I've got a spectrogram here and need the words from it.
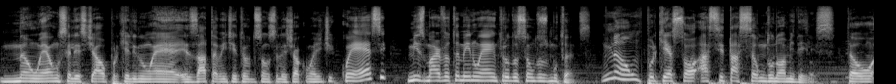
não é um celestial porque ele não é exatamente a introdução celestial como a gente conhece, Miss Marvel também não é a introdução dos mutantes. Não. Porque é só a citação do nome deles. Então,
